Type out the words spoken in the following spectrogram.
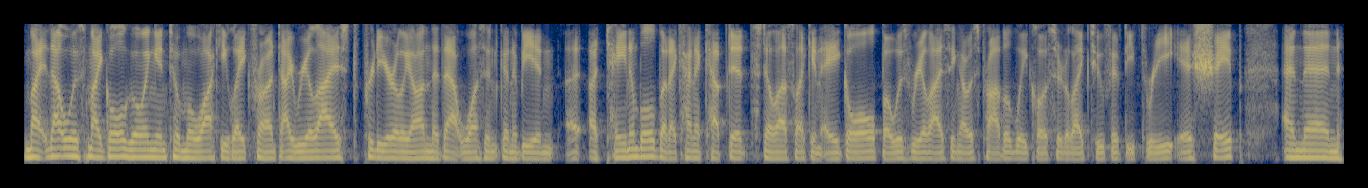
my, that was my goal going into Milwaukee Lakefront. I realized pretty early on that that wasn't going to be an, uh, attainable, but I kind of kept it still as like an A goal, but was realizing I was probably closer to like 253 ish shape. And then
